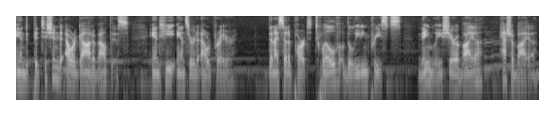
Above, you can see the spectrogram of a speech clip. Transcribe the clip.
and petitioned our God about this, and he answered our prayer. Then I set apart twelve of the leading priests, namely Sherebiah, Hashabiah,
